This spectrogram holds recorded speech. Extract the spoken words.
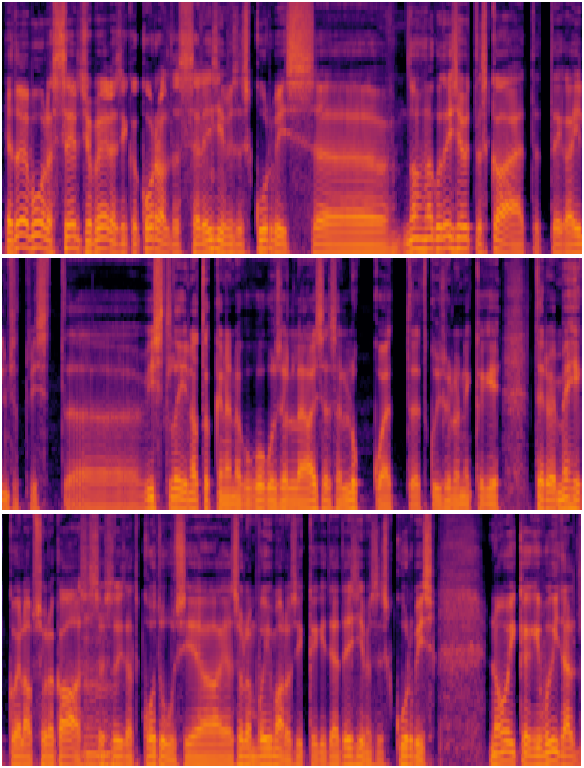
ja tõepoolest Sergio Perez ikka korraldas seal esimeses kurvis äh, noh, nagu ta ise ütles ka, et, et ega ilmselt vist, äh, vist lõi natukene nagu kogu selle asja seal lukku, et, et kui sul on ikkagi terve Mehhiko elab sulle kaasa mm, -hmm. sa sõidad kodus ja, ja sul on võimalus ikkagi tead esimeses kurvis no ikkagi võidelda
